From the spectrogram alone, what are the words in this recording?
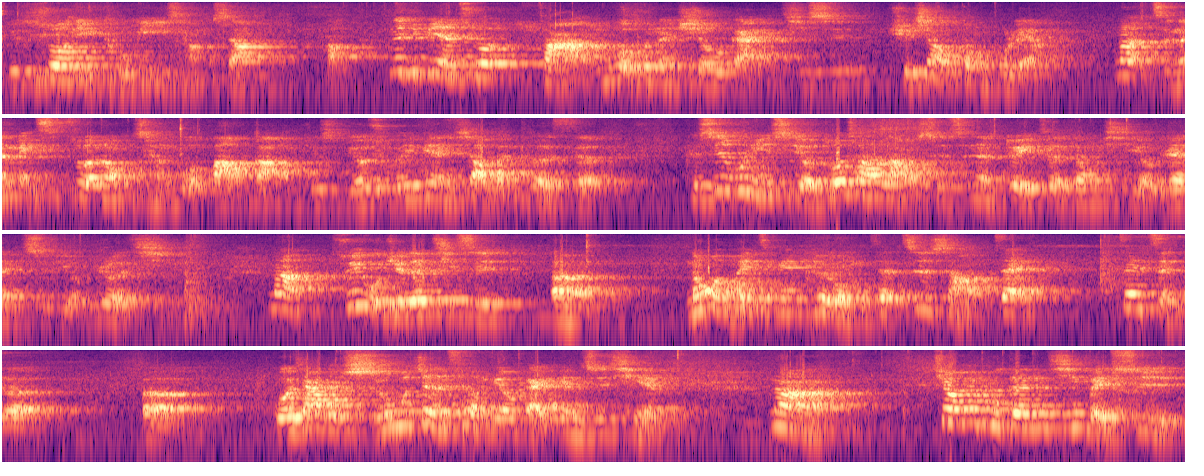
就是说你图利厂商。好，那就变成说法如果不能修改，其实学校动不了，那只能每次做那种成果报告，就是比如除非变成校本特色。可是问题是有多少老师真的对这东西有认知、有热情？那所以我觉得其实呃农委会这边可以，我们在至少在在整个呃国家的食物政策没有改变之前，那。教育部跟新北市，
